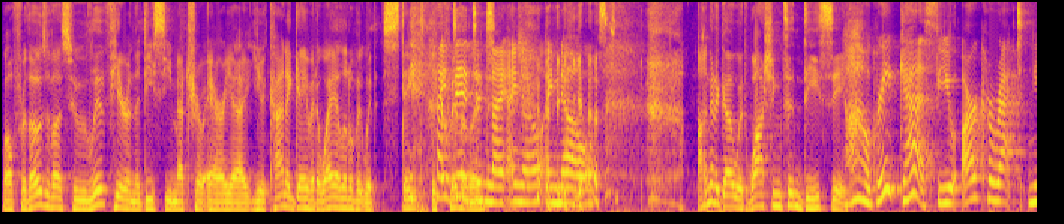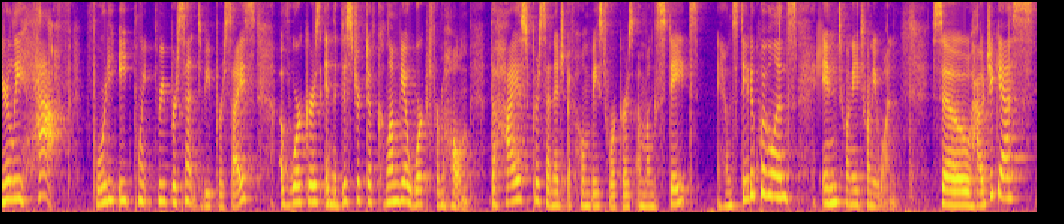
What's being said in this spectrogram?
Well, for those of us who live here in the DC metro area, you kind of gave it away a little bit with state equivalent. I did, didn't I? I know, I know. yes. I'm going to go with Washington, D.C. Wow, great guess. You are correct. Nearly half, 48.3% to be precise, of workers in the District of Columbia worked from home, the highest percentage of home based workers among states and state equivalents in 2021. So, how'd you guess?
